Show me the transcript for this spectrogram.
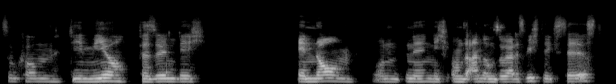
zu kommen, die mir persönlich enorm und nicht unter anderem sogar das Wichtigste ist.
